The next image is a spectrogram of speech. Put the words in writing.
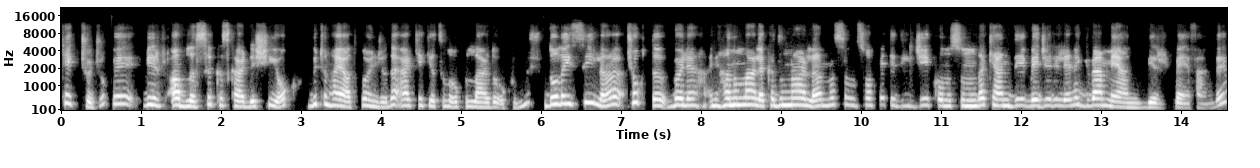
tek çocuk ve bir ablası, kız kardeşi yok bütün hayat boyunca da erkek yatılı okullarda okumuş. Dolayısıyla çok da böyle hani hanımlarla, kadınlarla nasıl sohbet edileceği konusunda kendi becerilerine güvenmeyen bir beyefendi.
